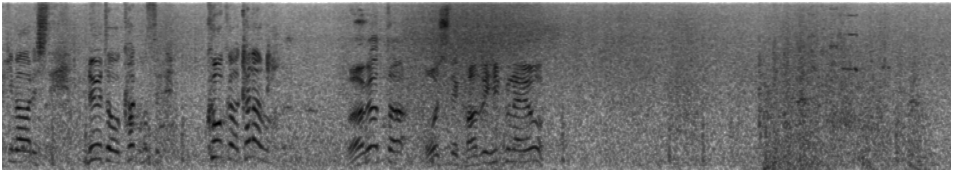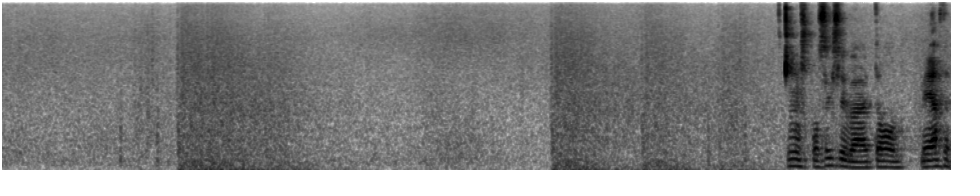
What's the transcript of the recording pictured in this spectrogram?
先回りしてルートを確保するコークはカナンを分かった落ちて風邪ひくなよ「Hum, je pensais que ça va attendre. Merde.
